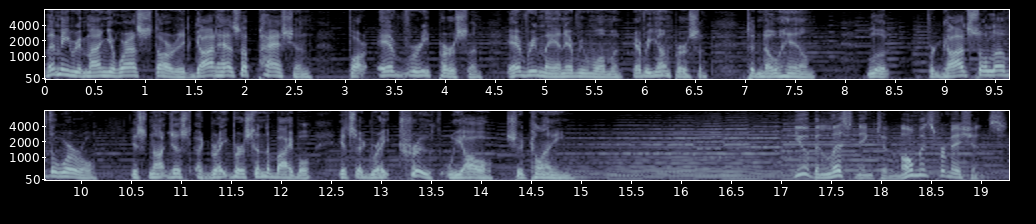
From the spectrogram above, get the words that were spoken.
let me remind you where I started. God has a passion for every person, every man, every woman, every young person to know Him. Look, for God so loved the world, it's not just a great verse in the Bible, it's a great truth we all should claim. You've been listening to Moments for Missions.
